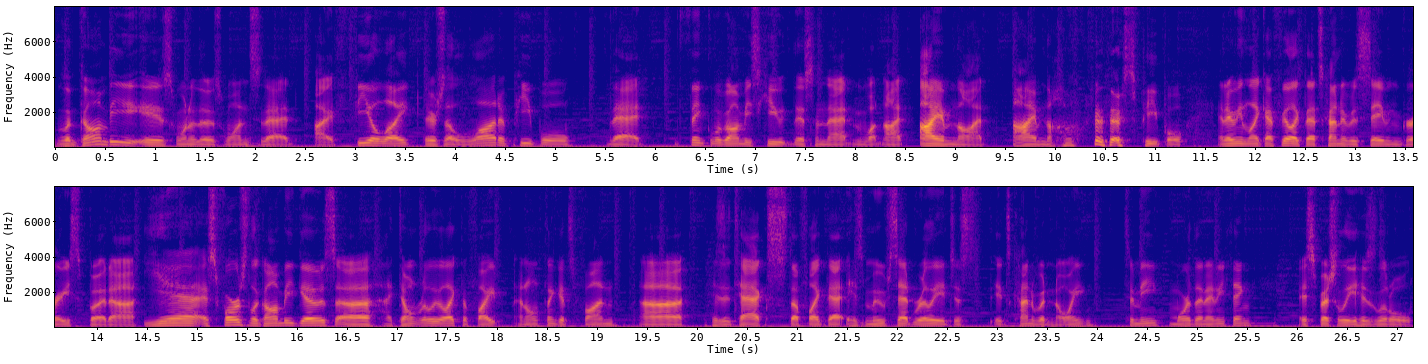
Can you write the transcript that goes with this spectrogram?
Lagombi is one of those ones that I feel like there's a lot of people that think Lagombi's cute, this and that and whatnot. I am not. I'm not one of those people. And I mean, like, I feel like that's kind of his saving grace, but, uh, yeah, as far as Lagombi goes, uh, I don't really like the fight. I don't think it's fun. Uh, his attacks, stuff like that, his move set, really, it just, it's kind of annoying to me more than anything. Especially his little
